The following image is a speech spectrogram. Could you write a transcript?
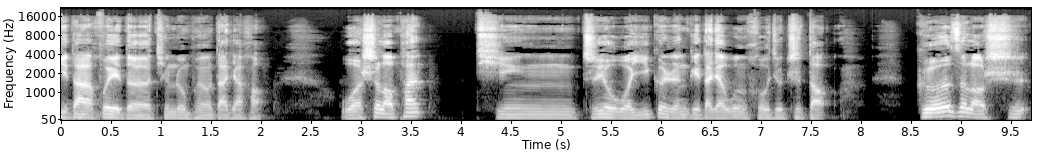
皮大会的听众朋友，大家好，我是老潘。听只有我一个人给大家问候，就知道格子老师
